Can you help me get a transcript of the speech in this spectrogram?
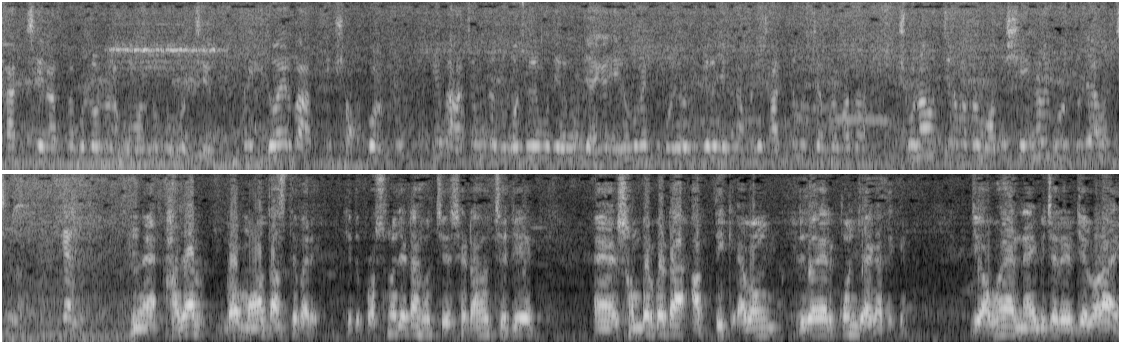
ছাড়ছেন আসপা করলে অন্যরকম মন্তব্য করছেন। হৃদয়ের বা আর্থিক সম্পর্ক কিন্তু আচমকা দু বছরের মধ্যে এরকম জায়গায়, এরকম একটি পরিণতি পেলে যেখানে আপনাকে ছাড়তে হচ্ছে, আপনার কথা শোনা হচ্ছে না আপনার মতে সেইভাবে গুরুত্ব দেওয়া হচ্ছে না। কেন? হাজার মত আসতে পারে, কিন্তু প্রশ্ন যেটা হচ্ছে সেটা হচ্ছে যে সম্পর্কটা আত্মিক এবং হৃদয়ের কোন জায়গা থেকে? যে অভয়ার ন্যায় বিচারের যে লড়াই,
